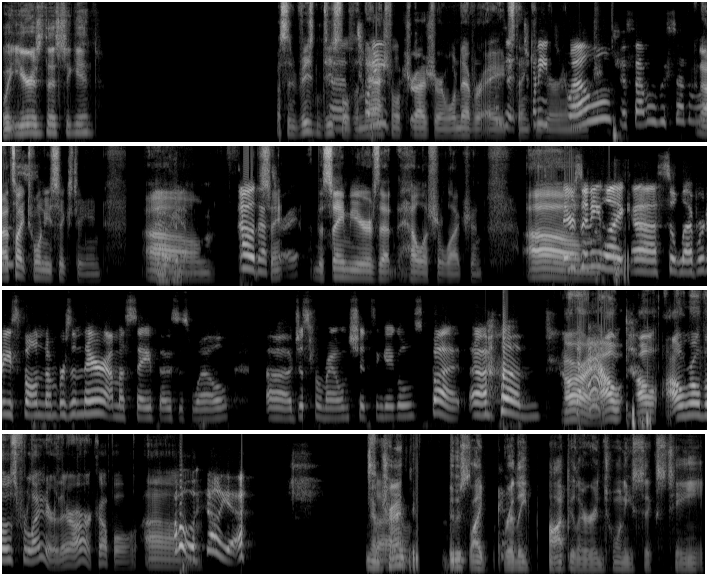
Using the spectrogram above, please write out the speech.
What year is this again? listen, Vin Diesel's a 20 national treasure and will never age. it Thank you very much. 2012? Is that what we said it was? No, it's like 2016. Um, Oh, that's same- right. the same year as that hellish election. Um, If there's any like uh celebrities' phone numbers in there, I'm gonna save those as well. Uh, just for my own shits and giggles. But um, All the right, app. I'll I'll I'll roll those for later. There are a couple. Um, oh hell yeah! I'm trying to think who's like really popular in 2016.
